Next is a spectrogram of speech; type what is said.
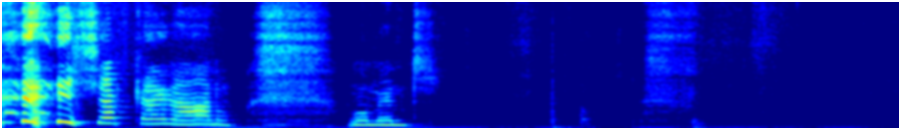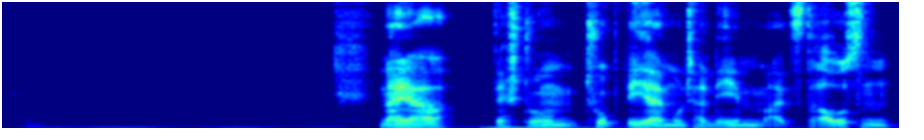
ich habe keine Ahnung. Moment. Naja, der Sturm tobt eher im Unternehmen als draußen,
